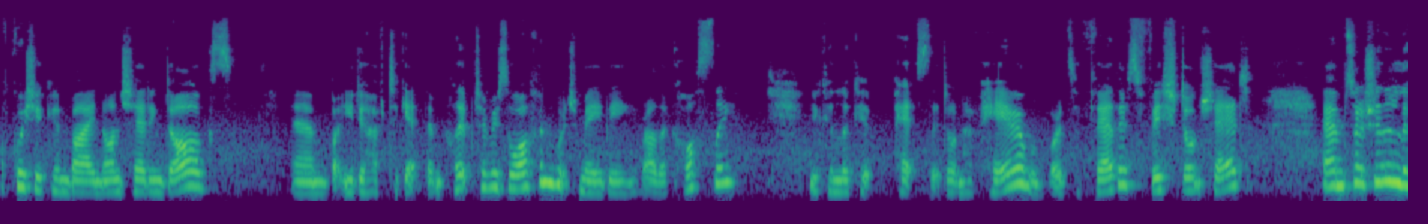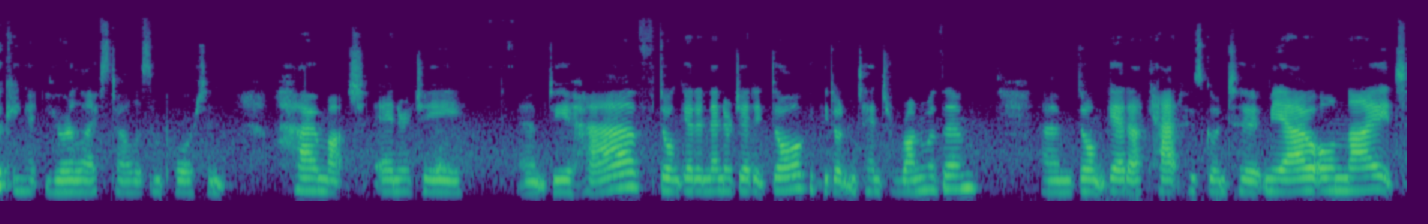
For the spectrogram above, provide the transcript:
Of course, you can buy non shedding dogs, um, but you do have to get them clipped every so often, which may be rather costly. You can look at pets that don't have hair, with birds have feathers, fish don't shed. Um, so it's really looking at your lifestyle that's important. How much energy um, do you have? Don't get an energetic dog if you don't intend to run with them. Um, don't get a cat who's going to meow all night,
